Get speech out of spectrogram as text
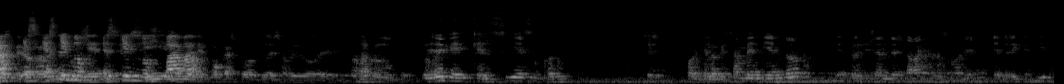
ahora- es- es quien nos- es el quien sí, nos paga. enfocas todo tu desarrollo de, de Total. producto. Yo diría que, que el sí es su producto. Sí, sí. Porque lo que están vendiendo es precisamente esta base de usuarios enriquecida.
